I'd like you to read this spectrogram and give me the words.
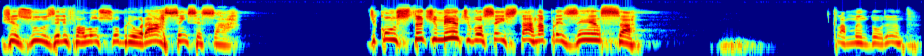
Jesus, ele falou sobre orar sem cessar. De constantemente você estar na presença, clamando, orando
